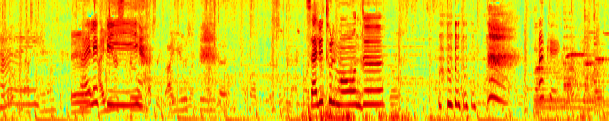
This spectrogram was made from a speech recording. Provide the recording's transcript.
Hi. Les filles. Salut tout le monde.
